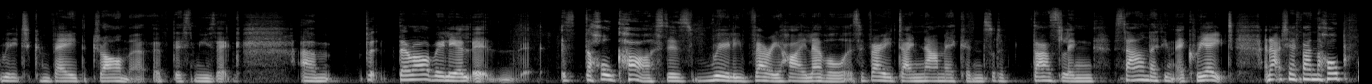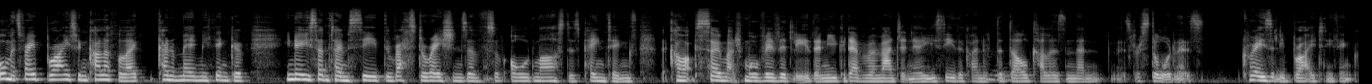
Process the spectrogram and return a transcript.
really to convey the drama of this music. Um, but there are really a, it, the whole cast is really very high level. It's a very dynamic and sort of dazzling sound I think they create. And actually, I found the whole performance very bright and colourful. It kind of made me think of, you know, you sometimes see the restorations of sort of old masters' paintings that come up so much more vividly than you could ever imagine. You know, you see the kind of the mm. dull colours and then it's restored and it's crazily bright, and you think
